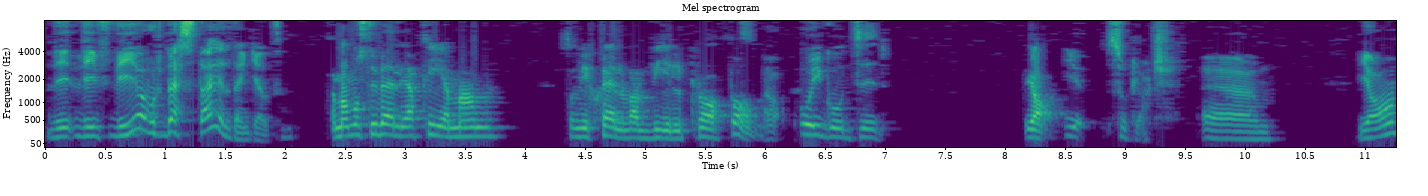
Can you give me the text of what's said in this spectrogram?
vi, vi, vi gör vårt bästa helt enkelt. Man måste välja teman som vi själva vill prata om. Ja, och i god tid. Ja, såklart. Ehm, ja,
